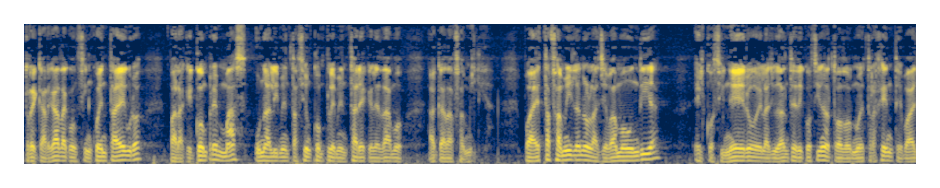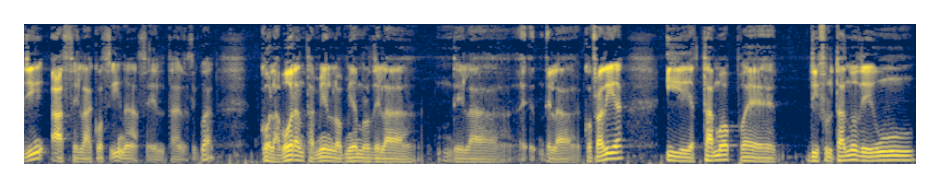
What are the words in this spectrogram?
recargada con 50 euros para que compren más una alimentación complementaria que le damos a cada familia. Pues a esta familia nos la llevamos un día, el cocinero, el ayudante de cocina, toda nuestra gente va allí, hace la cocina, hace el tal, el cual. Colaboran también los miembros de la, de la, de la cofradía y estamos pues disfrutando de un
